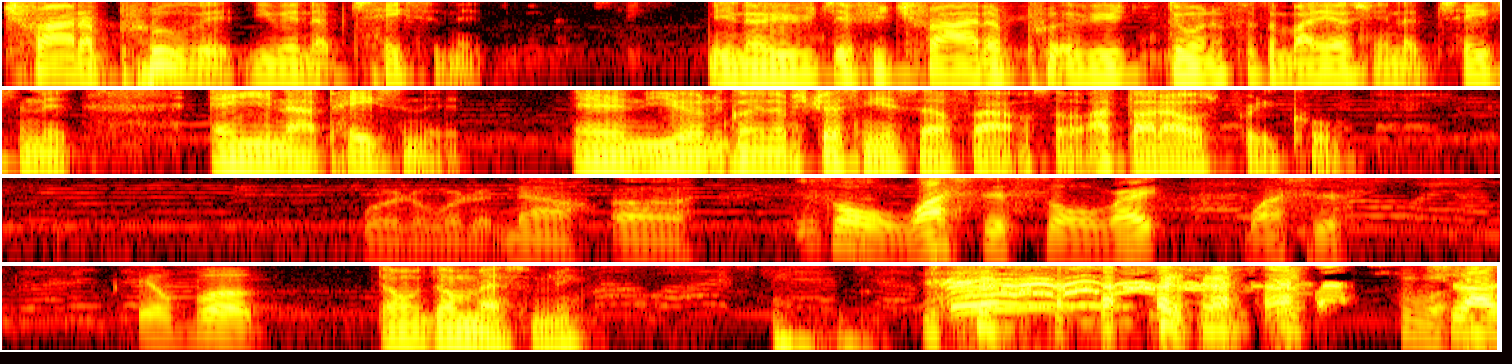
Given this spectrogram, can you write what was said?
try to prove it, you end up chasing it. You know, if, if you try to prove, if you're doing it for somebody else, you end up chasing it, and you're not pacing it, and you're going to end up stressing yourself out. So I thought that was pretty cool. Word, word. Now, uh, Soul, watch this, Soul. Right? Watch this. Ill bug. Don't don't mess with me. should I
